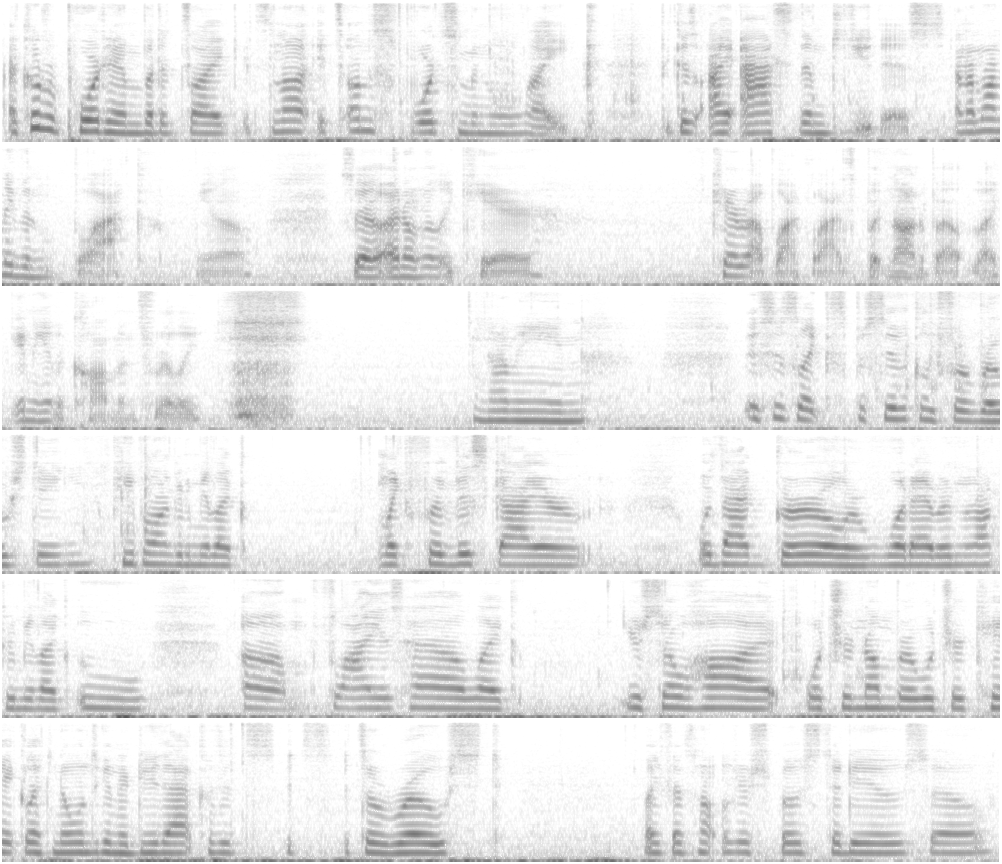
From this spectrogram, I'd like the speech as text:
I could report him, but it's like it's not it's unsportsmanlike because I asked them to do this, and I'm not even black, you know, so I don't really care care about Black Lives, but not about like any of the comments really. I mean, this is like specifically for roasting. People aren't gonna be like, like for this guy or or that girl or whatever. They're not gonna be like, ooh, um, fly as hell, like you're so hot. What's your number? What's your kick? Like no one's gonna do that because it's it's it's a roast. Like that's not what you're supposed to do, so.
